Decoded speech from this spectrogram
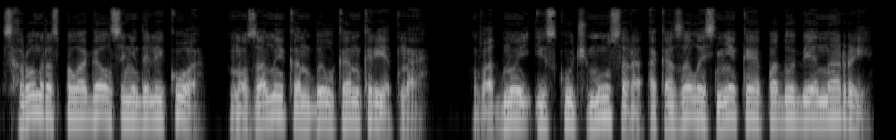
Схрон располагался недалеко, но заныкан был конкретно. В одной из куч мусора оказалось некое подобие норы,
